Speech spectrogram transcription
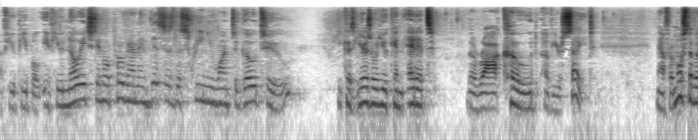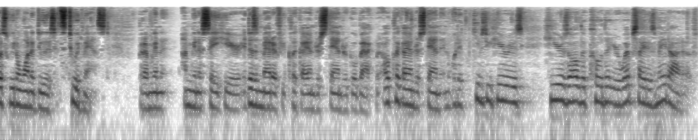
A few people. If you know HTML programming, this is the screen you want to go to, because here's where you can edit the raw code of your site. Now, for most of us, we don't want to do this. It's too advanced. But I'm gonna I'm gonna say here, it doesn't matter if you click I understand or go back, but I'll click I understand, and what it gives you here is here's all the code that your website is made out of.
